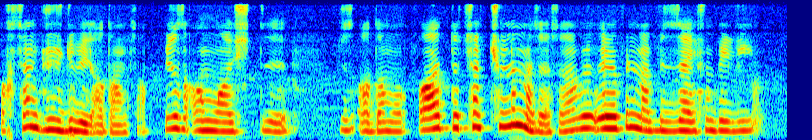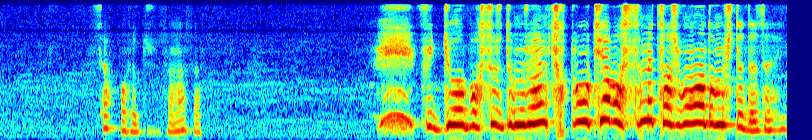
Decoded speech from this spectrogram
Bax sən güclü bir adamsan. Biraz anlayışlı. Biraz adam ol. Adətdə sən kimdən məzərəsən? Elə bilmə biz zəifin biri. Səhv başa düşürsən ha sən. Videoya basırdım ürəyim çıxdı ortaya bastım et saçma adam işte deseydi.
